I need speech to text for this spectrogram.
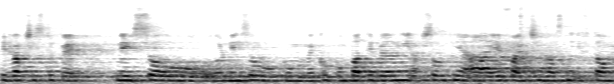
ty dva přístupy nejsou, nejsou kom, jako kompatibilní absolutně a je fakt, že vlastně i v tom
